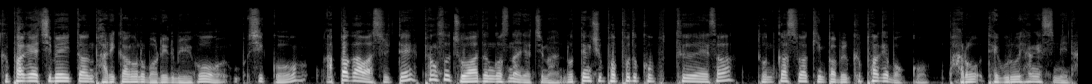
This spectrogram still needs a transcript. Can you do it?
급하게 집에 있던 바리깡으로 머리를 밀고 씻고 아빠가 왔을 때 평소 좋아하던 것은 아니었지만 롯땡 슈퍼 푸드코트에서 돈가스와 김밥을 급하게 먹고 바로 대구로 향했습니다.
